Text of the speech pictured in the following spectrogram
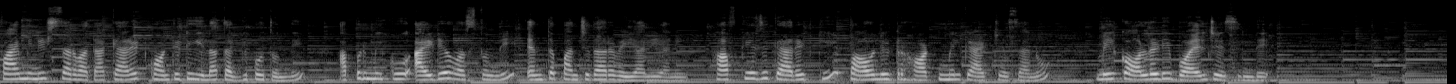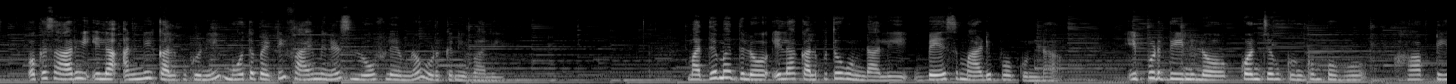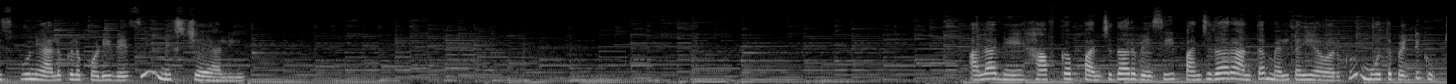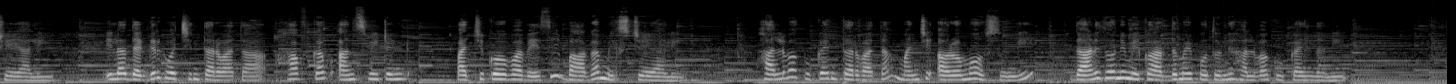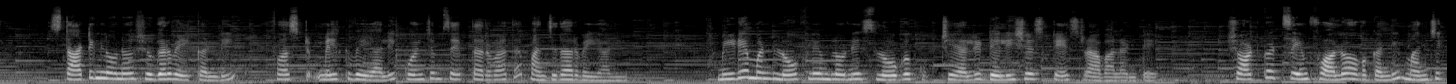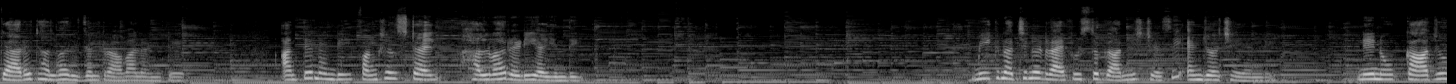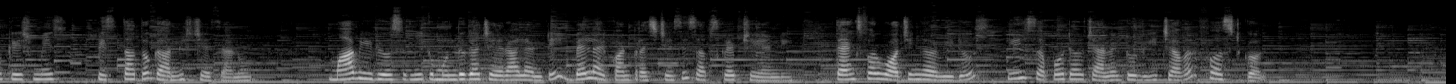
ఫైవ్ మినిట్స్ తర్వాత క్యారెట్ క్వాంటిటీ ఇలా తగ్గిపోతుంది. అప్పుడు మీకు ఐడియా వస్తుంది ఎంత పంచదార వేయాలి అని. హాఫ్ కేజీ క్యారెట్కి పావు లీటర్ హాట్ మిల్క్ యాడ్ చేశాను. మిల్క్ ఆల్రెడీ బాయిల్ చేసిందే. ఒకసారి ఇలా అన్నీ కలుపుకుని మూత పెట్టి ఫైవ్ మినిట్స్లో ఫ్లేమ్లో ఉడకనివ్వాలి. మధ్య మధ్యలో ఇలా కలుపుతూ ఉండాలి బేస్ మాడిపోకుండా. ఇప్పుడు దీనిలో కొంచెం కుంకుమ పువ్వు హాఫ్ టీ స్పూన్ యాలకుల పొడి వేసి మిక్స్ చేయాలి. అలానే హాఫ్ కప్ పంచదార వేసి పంచదార అంతా మెల్ట్ అయ్యే వరకు మూత పెట్టి కుక్ చేయాలి. ఇలా దగ్గరకు వచ్చిన తర్వాత హాఫ్ కప్ అన్స్వీటెండ్ పచ్చికోవా వేసి బాగా మిక్స్ చేయాలి. హల్వా కుక్ అయిన తర్వాత మంచి అరోమా వస్తుంది. దానితోనే మీకు అర్థమైపోతుంది హల్వా కుక్ అయిందని. స్టార్టింగ్లోనూ షుగర్ వేయకండి. ఫస్ట్ మిల్క్ వేయాలి. కొంచెం సేపు తర్వాత పంచదార వేయాలి. మీడియం అండ్లో ఫ్లేమ్లోనే స్లోగా కుక్ చేయాలి. డెలిషియస్ టేస్ట్ రావాలంటే. షార్ట్ కట్స్ ఏం ఫాలో అవ్వకండి. మంచి క్యారెట్ హల్వా రిజల్ట్ రావాలంటే. అంతేనండి. ఫంక్షన్ స్టైల్ హల్వా రెడీ అయింది. మీకు నచ్చిన డ్రై ఫ్రూట్స్తో గార్నిష్ చేసి ఎంజాయ్ చేయండి. నేను కాజు కిష్మిస్ పిస్తాతో గార్నిష్ చేశాను. మా వీడియోస్ మీకు ముందుగా చేరాలంటే బెల్ ఐకాన్ ప్రెస్ చేసి సబ్స్క్రైబ్ చేయండి. Thanks for watching our videos. Please support our channel to reach our first goal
